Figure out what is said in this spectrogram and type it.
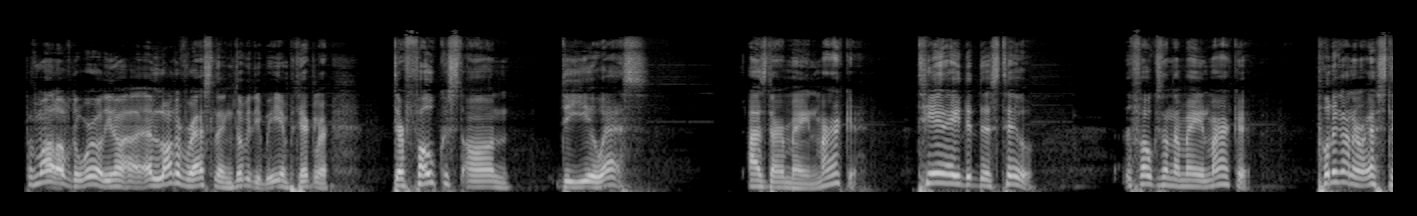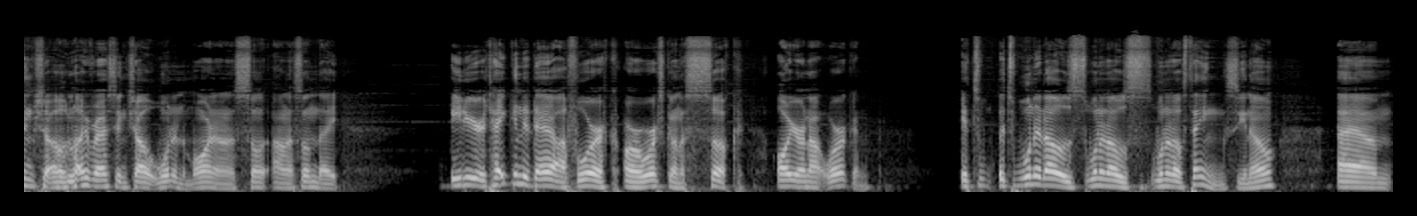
But from all over the world, you know, a, a lot of wrestling, WWE in particular, they're focused on the US. as their main market. TNA did this too. The focus on their main market. Putting on a wrestling show, live wrestling show at 1 in the morning on a, su- on a Sunday, either you're taking the day off work or work's going to suck or you're not working. It's it's one of those one of those one of those things, you know. Um,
